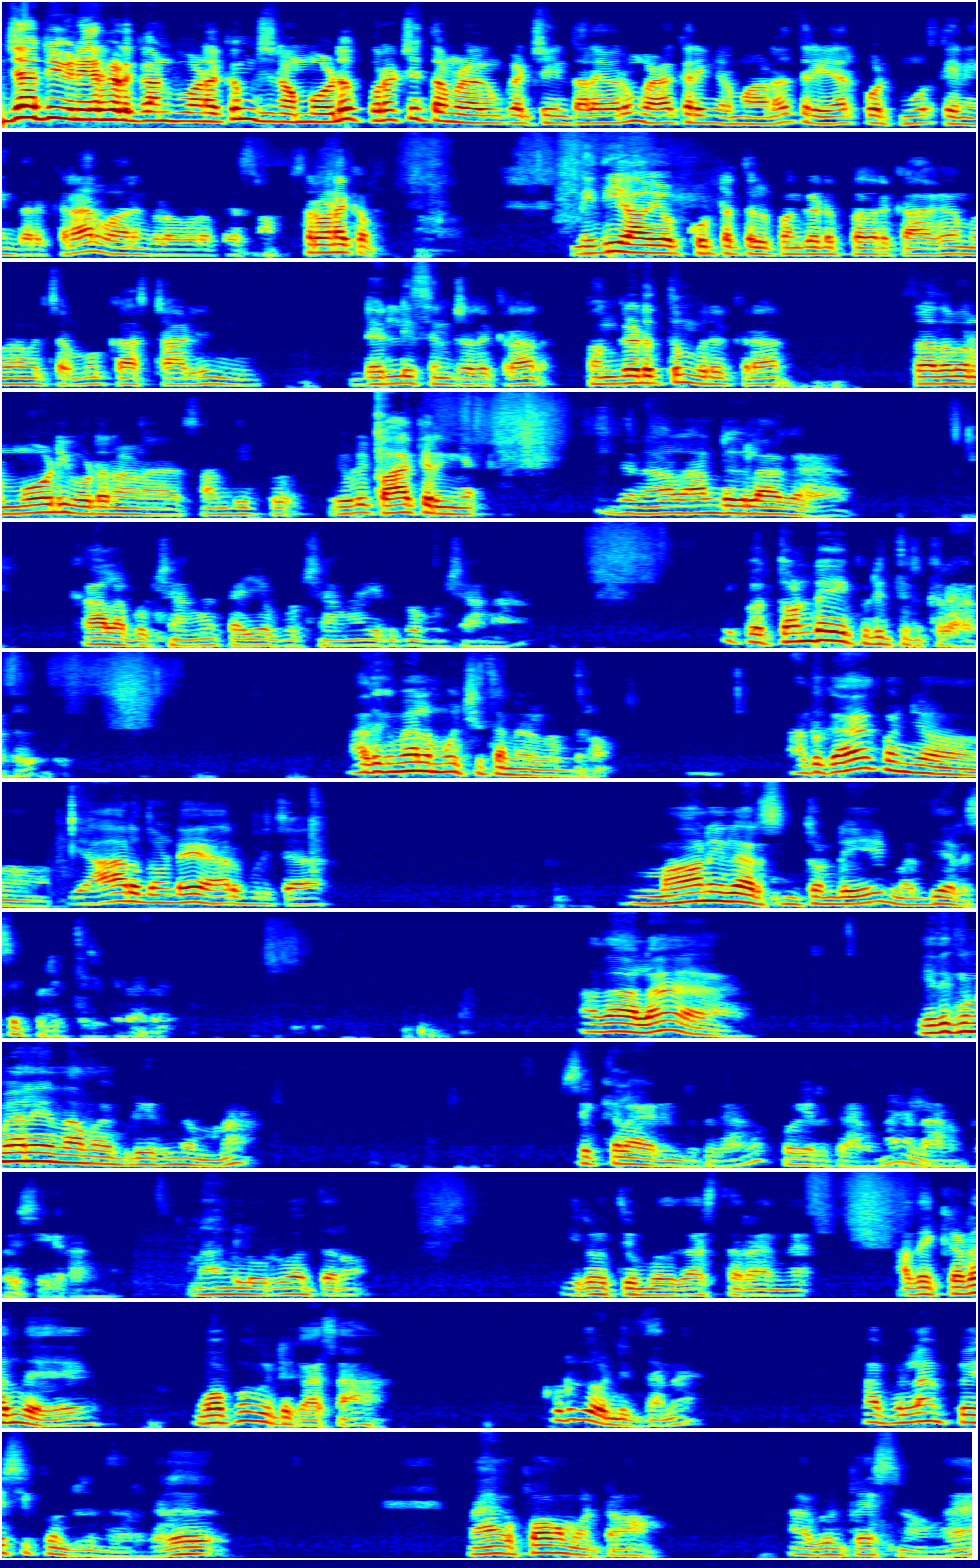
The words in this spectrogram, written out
Vijaya TV நேர்களுக்கு அன்பு வணக்கம். நம்மோடு புரட்சி தமிழகம் கட்சியின் தலைவரும் வழக்கறிஞருமான திரு ஏர்போர்ட் மூர்த்தி இணைந்திருக்கிறார். வாருங்களோட பேசலாம். சார் வணக்கம். நிதி ஆயோக் கூட்டத்தில் பங்கெடுப்பதற்காக முதலமைச்சர் மு க ஸ்டாலின் டெல்லி சென்றிருக்கிறார். பங்கெடுத்தும் இருக்கிறார். பிரதமர் மோடியுடனான சந்திப்பு. எப்படி பார்க்குறீங்க இந்த நாலு ஆண்டுகளாக காலை பிடிச்சாங்க கையை பிடிச்சாங்க இடுப்பை பிடிச்சாங்க. இப்போ தொண்டையை பிடித்திருக்கிறார்கள். அதுக்கு மேலே மூச்சு வந்துடும் அதுக்காக கொஞ்சம் யார் தொண்டையை யார் பிடிச்சா? மாநில அரசின் தொண்டையை மத்திய அரசு பிடித்திருக்கிறது. அதால இதுக்கு மேலேயும் நாம் இப்படி இருந்தோம்னா சிக்கலாயிடுன்றதுக்காக போயிருக்காருன்னா எல்லாரும் பேசிக்கிறாங்க நாங்கள் ஒரு ரூபா தரோம் இருபத்தி ஒன்பது காசு தராங்க அதை கடந்து ஒப்ப வீட்டு காசா? கொடுக்க வேண்டியது தானே? அப்படிலாம் பேசி கொண்டிருந்தவர்கள் நாங்கள் போக மாட்டோம். அப்படின்னு பேசினவங்க.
